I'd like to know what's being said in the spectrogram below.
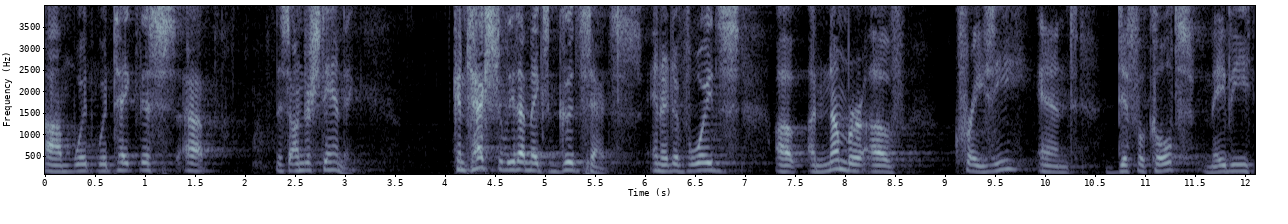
um, would, would take this, uh, this understanding. Contextually, that makes good sense, and it avoids a, a number of crazy and difficult, maybe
